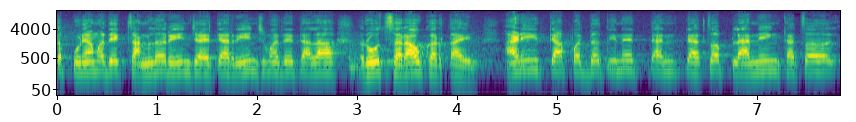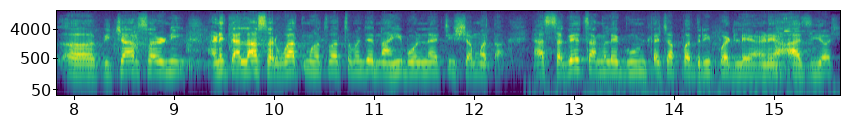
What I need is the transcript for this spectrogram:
तर पुण्यामध्ये एक चांगलं रेंज आहे. त्या रेंजमध्ये त्याला रोज सराव करता येईल. आणि त्या पद्धतीने त्यां त्याचं प्लॅनिंग त्याचं विचारसरणी आणि त्याला सर्वात महत्त्वाचं म्हणजे नाही बोलण्याची क्षमता. ह्या सगळे चांगले गुण त्याच्या पदरी पडले आणि आज यश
